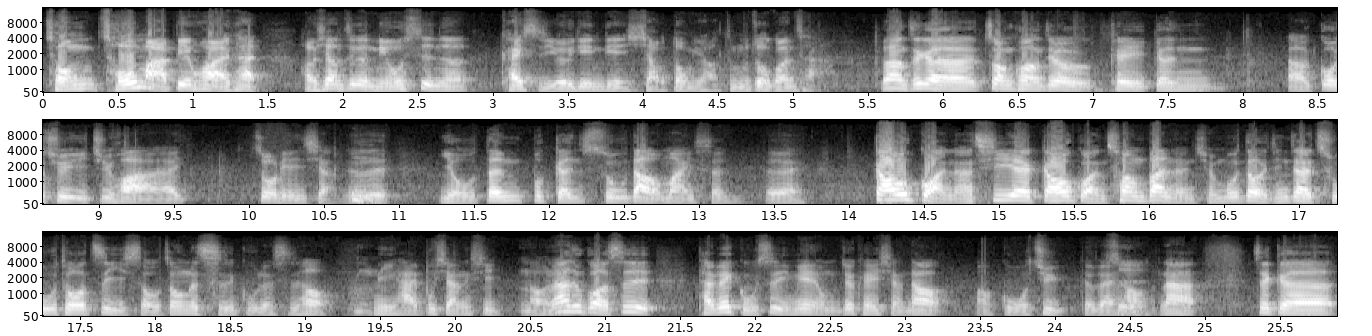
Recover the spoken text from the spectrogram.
从筹码变化来看，好像这个牛市呢开始有一点点小动摇，怎么做观察？让这个状况就可以跟呃过去一句话来做联想，就是有灯不跟书到卖身，对不对？高管啊，企业高管、创办人全部都已经在出脱自己手中的持股的时候，你还不相信？好，那如果是。台北股市里面，我们就可以想到哦，国巨对不对？好，那这个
